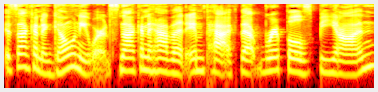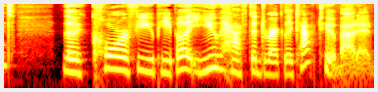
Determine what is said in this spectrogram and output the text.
it's not going to go anywhere. It's not going to have that impact that ripples beyond the core few people that you have to directly talk to about it.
